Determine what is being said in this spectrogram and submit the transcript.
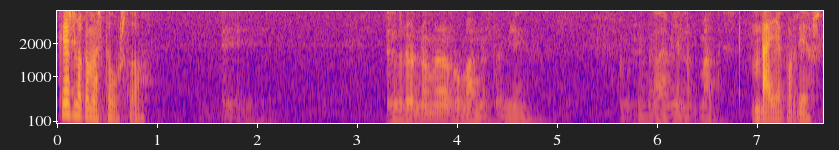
¿Qué es lo que más te gustó? Eh, de los números romanos también. Se me dan bien los mates. Vaya por Dios.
